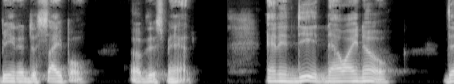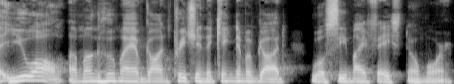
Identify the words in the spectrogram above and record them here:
being a disciple of this man. And indeed, now I know that you all, among whom I have gone preaching the kingdom of God, will see my face no more.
